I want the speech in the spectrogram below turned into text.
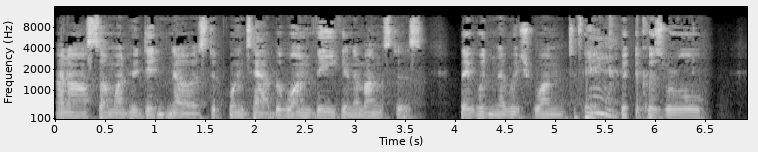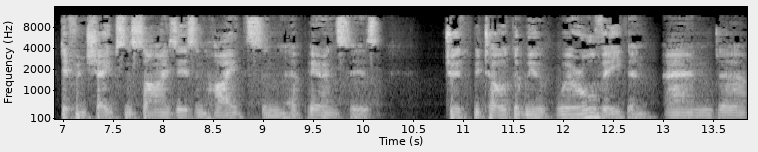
and asked someone who didn't know us to point out the one vegan amongst us, they wouldn't know which one to pick yeah. because we're all different shapes and sizes and heights and appearances. Truth be told, that we we're all vegan, and uh,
